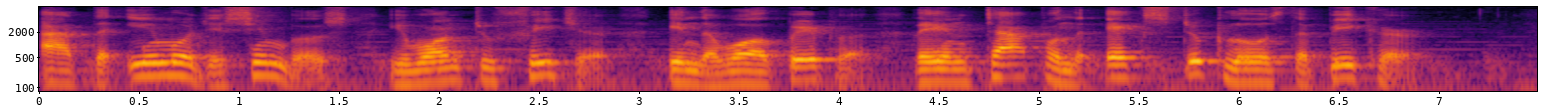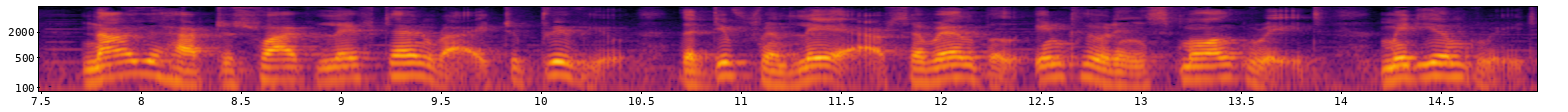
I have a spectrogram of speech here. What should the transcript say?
add the emoji symbols you want to feature in the wallpaper. Then tap on the X to close the picker. Now you have to swipe left and right to preview the different layouts available including small grid, medium grid,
